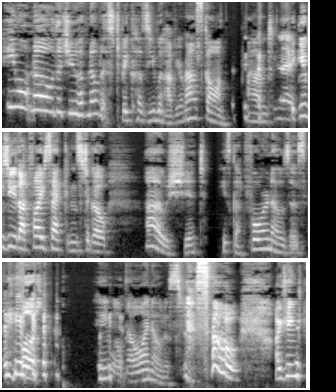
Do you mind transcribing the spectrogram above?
he won't know that you have noticed because you will have your mask on. And it gives you that five seconds to go, oh shit, he's got four noses. But he won't know I noticed. So I think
